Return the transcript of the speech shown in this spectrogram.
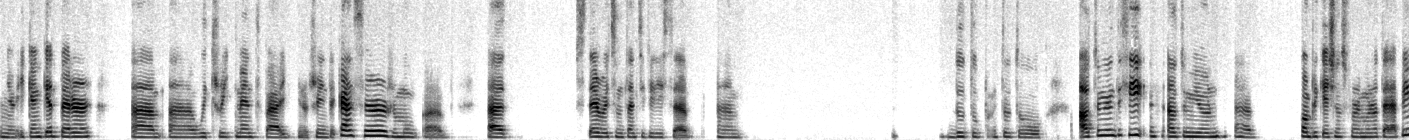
you know, it can get better um, uh, with treatment by, you know, treating the cancer, remove uh, uh, steroids sometimes if it is uh, um, due to, due to autoimmune disease, autoimmune uh, complications from immunotherapy.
